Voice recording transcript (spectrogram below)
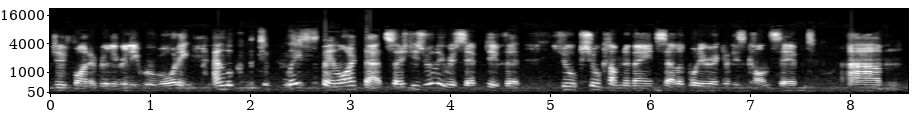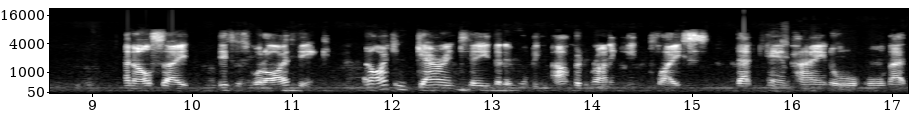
do find it really really rewarding. And look, to, Lisa's been like that, so she's really receptive. That she'll she'll come to me and say, "Look, what do you reckon of this concept?" Um, and I'll say, "This is what I think," and I can guarantee that it will be up and running in place that campaign or, or that,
